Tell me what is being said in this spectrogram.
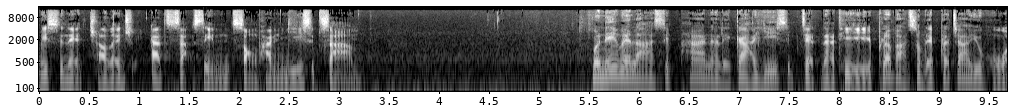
Business Challenge at สสิน 2023วันนี้เวลา 15 นาฬิกา 27 นาที พระบาทสมเด็จพระเจ้าอยู่หัว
